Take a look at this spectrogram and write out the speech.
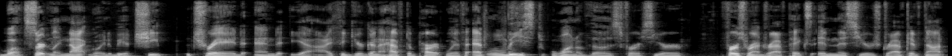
well, certainly not going to be a cheap trade. And yeah, I think you're going to have to part with at least one of those first year, first round draft picks in this year's draft, if not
